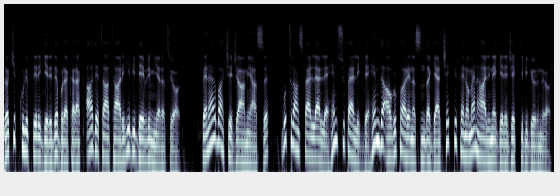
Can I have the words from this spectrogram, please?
rakip kulüpleri geride bırakarak adeta tarihi bir devrim yaratıyor. Fenerbahçe camiası, bu transferlerle hem Süper Lig'de hem de Avrupa arenasında gerçek bir fenomen haline gelecek gibi görünüyor.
